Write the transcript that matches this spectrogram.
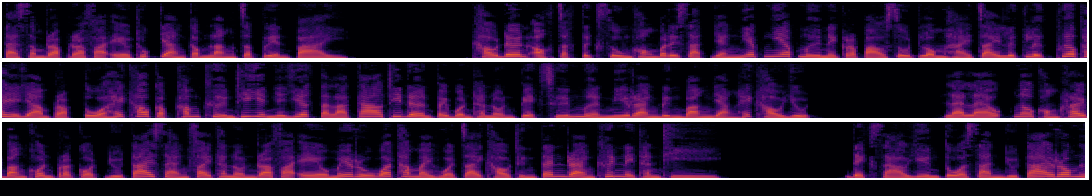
แต่สำหรับราฟาเอลทุกอย่างกำลังจะเปลี่ยนไป เขาเดินออกจากตึกสูงของบริษัทอย่างเงียบๆมือในกระเป๋าสูดลมหายใจลึกๆ เพื่อพยายามปรับตัวให้เข้ากับค่ำคืนที่เย็นเยือกแต่ละก้าวที่เดินไปบนถนนเปียกชื้นเหมือนมีแรงดึงบางอย่างให้เขาหยุด และแล้วเงาของใครบางคนปรากฏอยู่ใต้แสงไฟถนนราฟาเอลไม่รู้ว่าทำไมหัวใจเขาถึงเต้นแรงขึ้นในทันที เด็กสาวยืนตัวสั่นอยู่ใต้ร่มเ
